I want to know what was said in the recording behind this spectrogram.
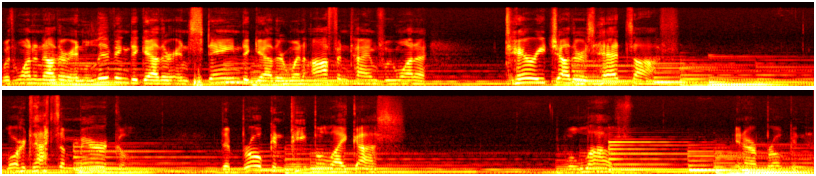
with one another and living together and staying together when oftentimes we want to tear each other's heads off. Lord, that's a miracle that broken people like us will love in our brokenness.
